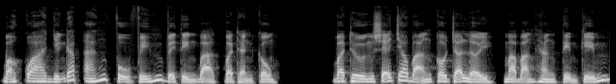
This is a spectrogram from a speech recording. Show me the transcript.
bỏ qua những đáp án phù phiếm về tiền bạc và thành công, và thường sẽ cho bạn câu trả lời mà bạn hằng tìm kiếm.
